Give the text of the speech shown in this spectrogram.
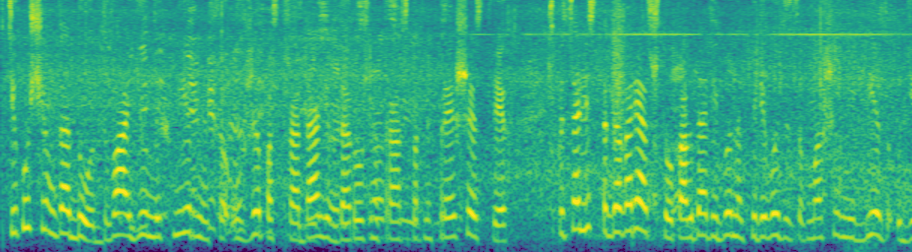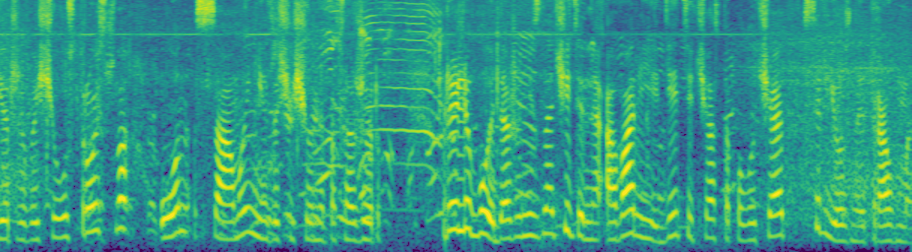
В текущем году два юных мирница уже пострадали в дорожно-транспортных происшествиях. Специалисты говорят, что когда ребенок перевозится в машине без удерживающего устройства, он самый незащищенный пассажир. При любой, даже незначительной аварии дети часто получают серьезные травмы.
